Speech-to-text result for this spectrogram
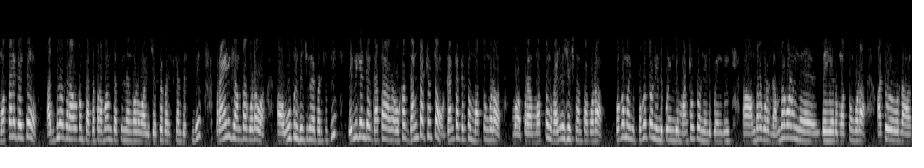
మొత్తానికైతే అదుపులోకి రావడం పెద్ద ప్రమాదం తప్పిందని కూడా వాళ్ళు చెప్పే పరిస్థితి కనిపిస్తుంది. ప్రయాణికులంతా కూడా ఊపిరి పీల్చుకునే పరిస్థితి. ఎందుకంటే గత ఒక గంట క్రితం గంట క్రితం మొత్తం కూడా మొత్తం రైల్వే స్టేషన్ అంతా కూడా పొగ మంచి- పొగతో నిండిపోయింది మంటలతో నిండిపోయింది. అందరూ కూడా గందరగోళం ఇదయ్యారు మొత్తం కూడా అటు ఎన్నో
